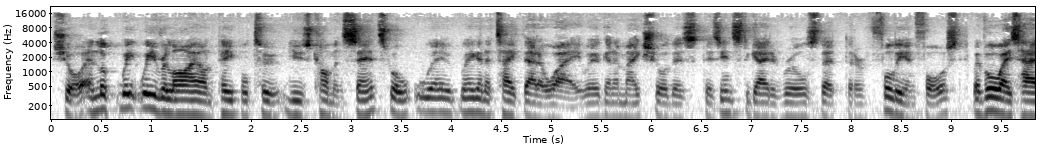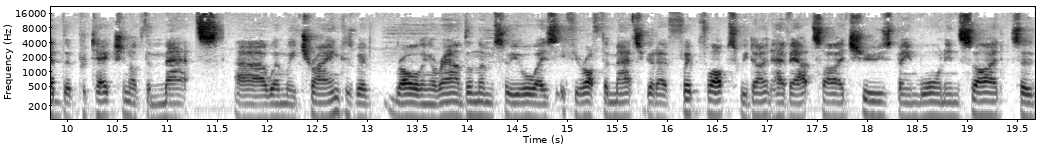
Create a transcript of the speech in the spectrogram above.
sure. And look, we, we rely on people to use common sense. Well, we're, we're going to take that away. We're going to make sure there's, there's instigated rules that, that are fully enforced. We've always had the protection of the mats uh, when we train because we're rolling around on them. So you always, if you're off the mats, you've got to have flip flops. We don't have outside shoes being worn inside. So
